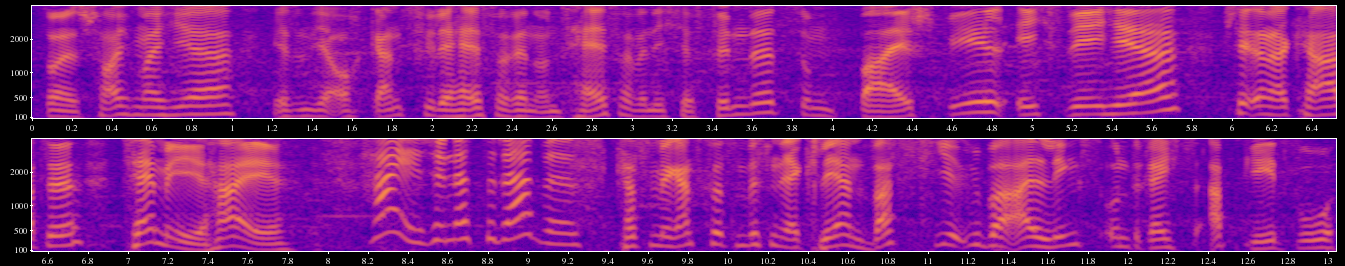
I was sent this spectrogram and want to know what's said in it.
So, jetzt schaue ich mal hier. Hier sind ja auch ganz viele Helferinnen und Helfer, wenn ich hier finde. Zum Beispiel, ich sehe hier, steht an der Karte, Tammy, hi. Hi, schön, dass du da bist. Kannst du mir ganz kurz ein bisschen erklären, was hier überall links und rechts abgeht, wo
